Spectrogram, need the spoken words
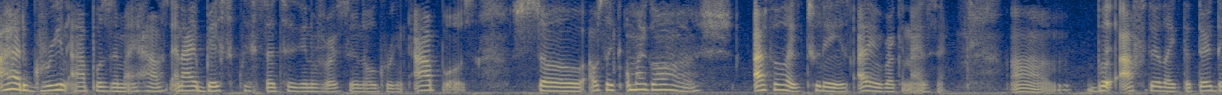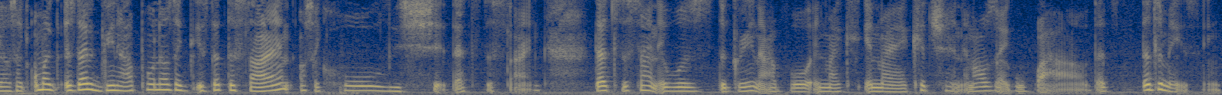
I had green apples in my house, and I basically said to the universe, you know, green apples. So I was like, oh my gosh. After like two days, I didn't recognize it. Um, but after like the third day, I was like, oh my, is that a green apple? And I was like, is that the sign? I was like, holy shit, that's the sign. That's the sign. It was the green apple in my in my kitchen, and I was like, wow, that's that's amazing.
